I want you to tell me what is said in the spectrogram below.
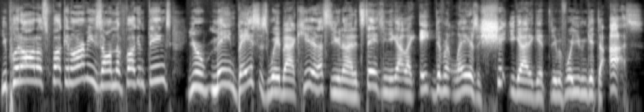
You put all those fucking armies on the fucking things. Your main base is way back here. That's the United States. And you got like eight different layers of shit you got to get through before you even get to us.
